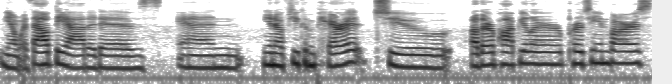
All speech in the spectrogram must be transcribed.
you know without the additives. And you know if you compare it to other popular protein bars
